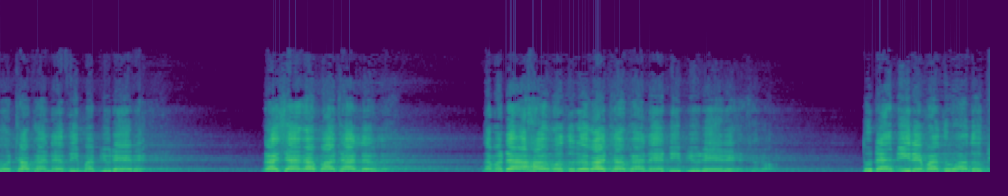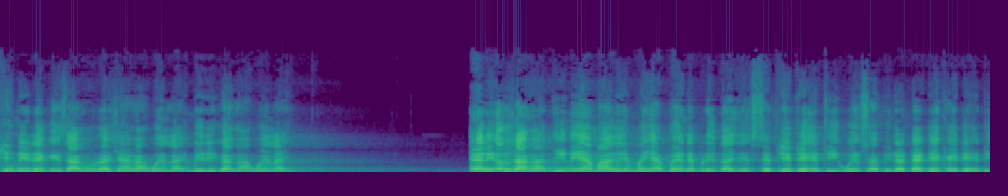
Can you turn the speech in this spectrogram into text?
ကို ထောက်ခံတဲ့အသိမှပြုတယ်တဲ့ရုရှားကဘာထလုပ်လဲသမတအဟောင်းကိုသူတို့ကထောက်ခံတဲ့အတီးပြုတယ်တဲ့ဆိုတော့သူတန်းပြည်ထဲမှာသူ့ဟာသူဖြစ်နေတဲ့ကိစ္စကိုရုရှားကဝင်လိုက်အမေရိကန်ကဝင်လိုက်အဲ့ဒီဥစ္စာဟာဒီနေရာမှာမရက်ဖဲနဲ့ပြိဿကြီးစစ်ဖြစ်တဲ့အထိဝင်ဆက်ပြီးတော့တိုက်တဲ့ခိုက်တဲ့အထိ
